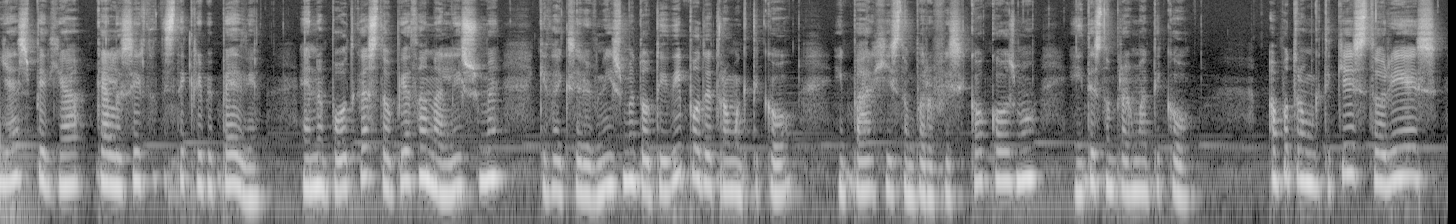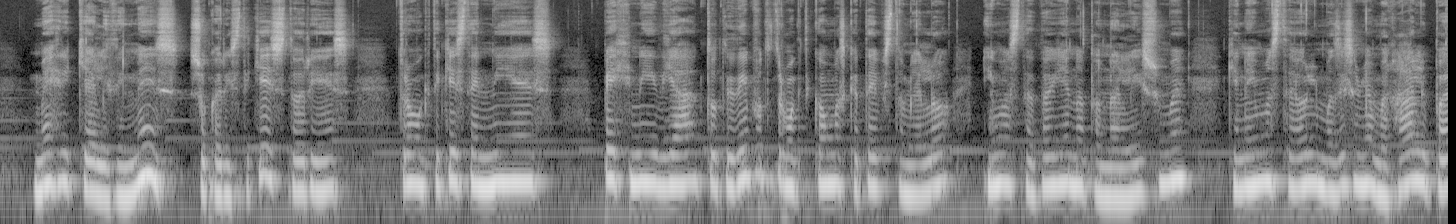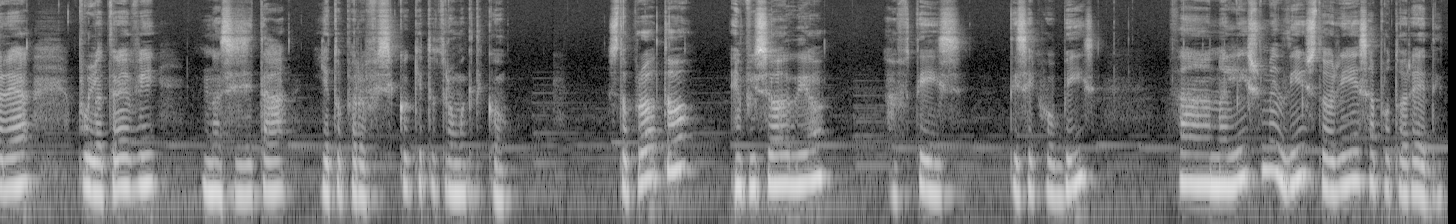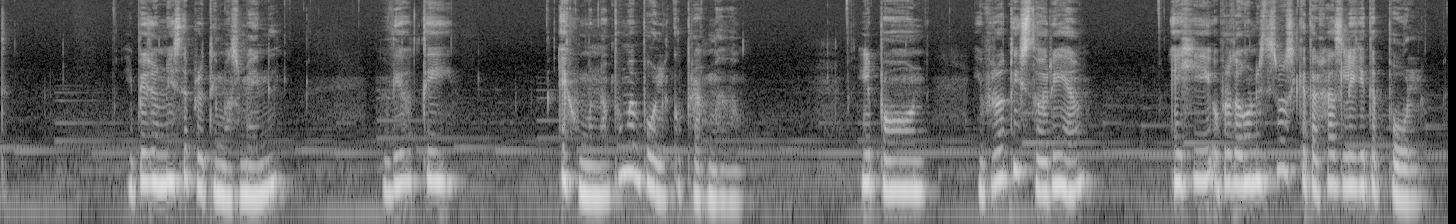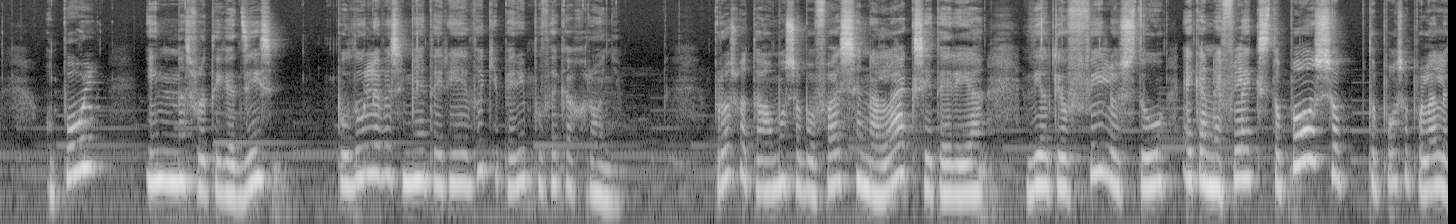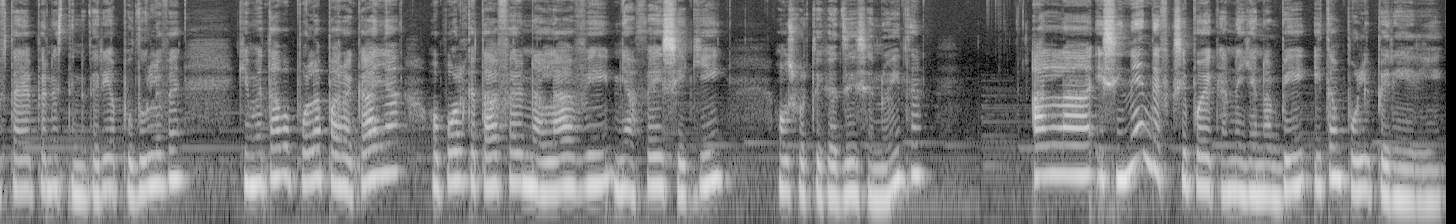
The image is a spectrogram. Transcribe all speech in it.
Γεια σας παιδιά, καλώς ήρθατε στη Κρυπηπέδια, ένα podcast στο οποίο θα αναλύσουμε και θα εξερευνήσουμε το οτιδήποτε τρομακτικό υπάρχει στον παραφυσικό κόσμο είτε στον πραγματικό. Από τρομακτικές ιστορίες μέχρι και αληθινές, σοκαριστικές ιστορίες, τρομακτικές ταινίες, παιχνίδια, το οτιδήποτε τρομακτικό μας κατέβει στο μυαλό, είμαστε εδώ για να το αναλύσουμε και να είμαστε όλοι μαζί σε μια μεγάλη παρέα που λατρεύει να συζητά για το παραφυσικό και το τρομακτικό. Στο πρώτο επεισόδιο αυτής της εκπομπής θα αναλύσουμε δύο ιστορίες από το Reddit. Ελπίζω να είστε προετοιμασμένοι, διότι έχουμε να πούμε μπόλικο πράγμα εδώ. Λοιπόν, η πρώτη ιστορία έχει, ο πρωταγωνιστής μας καταρχάς λέγεται Πολ. Ο Πολ είναι ένας φροντιγατζής που δούλευε σε μια εταιρεία εδώ και περίπου 10 χρόνια. Πρόσφατα όμως αποφάσισε να αλλάξει εταιρεία διότι ο φίλος του έκανε flex το πόσο, το πόσο πολλά λεφτά έπαιρνε στην εταιρεία που δούλευε και μετά από πολλά παρακάλια ο Πολ κατάφερε να λάβει μια θέση εκεί ως φορτηγατζής εννοείται αλλά η συνέντευξη που έκανε για να μπει ήταν πολύ περίεργη.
